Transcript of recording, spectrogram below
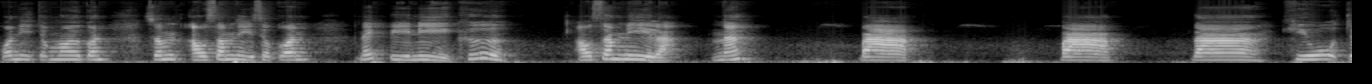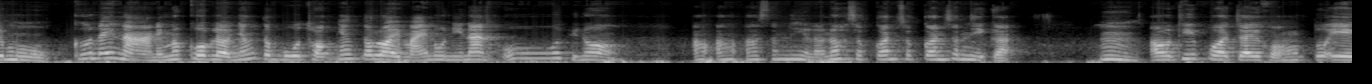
ก็นี่จงน้อยก่อนซ้ำเอาซ้ำนี่ซะก่อนในปีนี้คือ เอาซ้ำนี่ล่ะนะ ปาก ปาก ตา คิ้ว จมูก คือในหนาเนี่ยมันครบแล้วยังตะบูทอกยังตะลอยไหมนู่นนี่นั่น โอ้ยพี่น้อง เอาเอาเอาซ้ำนี่แล้วเนาะสักก้อนสักก้อนซ้ำนี่กะ อืม เอาที่พอใจของตัวเอง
